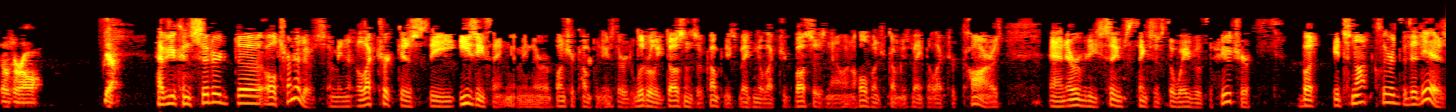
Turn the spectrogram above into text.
those are all. Yeah. Have you considered uh, alternatives? I mean, electric is the easy thing. I mean, there are a bunch of companies. There are literally dozens of companies making electric buses now, and a whole bunch of companies making electric cars. And everybody seems thinks it's the wave of the future, but it's not clear that it is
